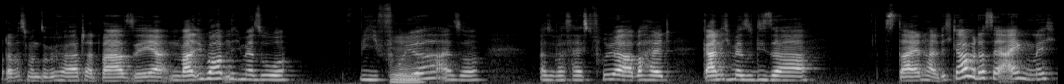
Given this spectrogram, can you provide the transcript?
oder was man so gehört hat, war sehr, war überhaupt nicht mehr so wie früher. Mhm. Also, also was heißt früher, aber halt gar nicht mehr so dieser Style halt. Ich glaube, dass er eigentlich,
